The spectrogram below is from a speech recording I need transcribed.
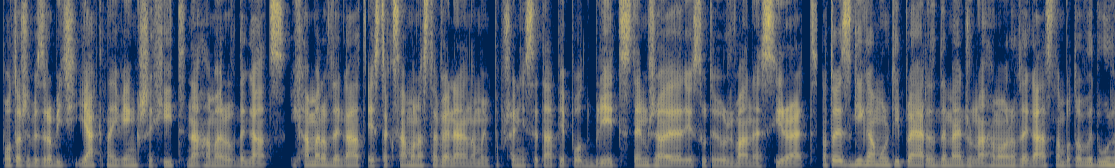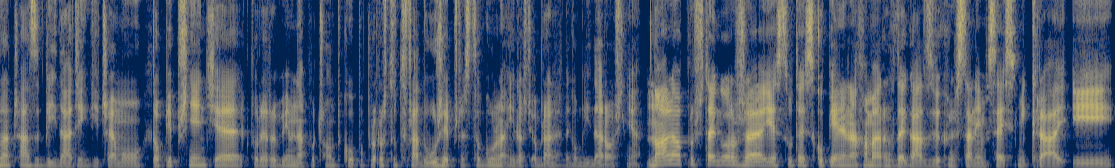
po to, żeby zrobić jak największy hit na Hammer of the Gods. I Hammer of the Gods jest tak samo nastawiony jak na moim poprzednim setupie pod Bleed, z tym, że jest tutaj używane C-Red. No to jest giga multiplayer z damage'u na Hammer of the Gods, no bo to wydłuża czas Bleeda, dzięki czemu to pieprznięcie, które robiłem na początku, po prostu trwa dłużej, przez to ogólna ilość obrażeń tego Bleeda rośnie. No ale oprócz tego, że jest tutaj skupienie na Hammer of the Gods z wykorzystaniem Seismic Cry i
